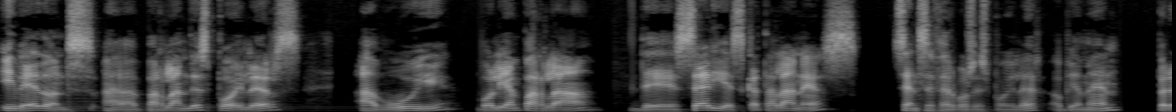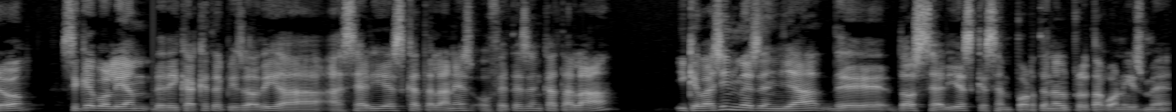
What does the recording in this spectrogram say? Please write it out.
I bé, doncs, eh, parlant de spoilers, avui volíem parlar de sèries catalanes, sense fer-vos spoiler, òbviament, però sí que volíem dedicar aquest episodi a, a sèries catalanes o fetes en català i que vagin més enllà de dos sèries que s'emporten el protagonisme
